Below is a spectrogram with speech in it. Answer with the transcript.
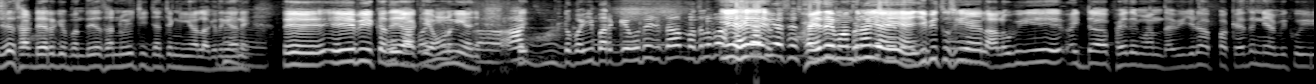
ਜਿਹੜੇ ਸਾਡੇ ਵਰਗੇ ਬੰਦੇ ਆ ਸਾਨੂੰ ਇਹ ਚੀਜ਼ਾਂ ਚੰਗੀਆਂ ਲੱਗਦੀਆਂ ਨੇ। ਤੇ ਇਹ ਵੀ ਕਦੇ ਆ ਕੇ ਆਉਣਗੀਆਂ ਜੀ। ਆ ਦੁਬਈ ਵਰਗੇ ਉਹਦੇ ਚ ਤਾਂ ਮਤਲਬ ਹੈਗਾ ਵੀ ਇਹ ਫਾਇਦੇਮੰਦ ਵੀ ਐ ਹੈ ਜੀ ਵੀ ਤੁਸੀਂ ਐ ਲਾ ਲਓ ਵੀ ਇਹ ਐਡਾ ਫਾਇਦੇਮੰਦ ਹੈ ਵੀ ਜਿਹੜਾ ਆਪਾਂ ਕਹਿ ਦਿੰਨੇ ਆ ਵੀ ਕੋਈ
